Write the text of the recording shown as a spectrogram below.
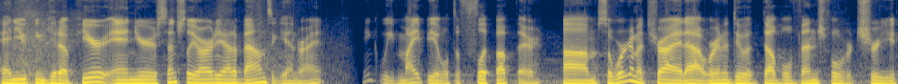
and you can get up here and you're essentially already out of bounds again, right? I think we might be able to flip up there. Um, so we're going to try it out. We're going to do a double vengeful retreat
